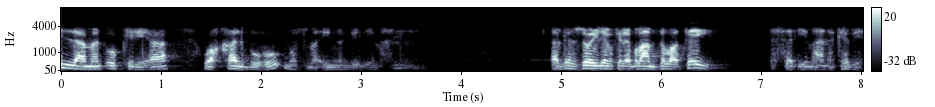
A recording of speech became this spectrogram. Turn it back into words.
إلا من أكره وقلبه مطمئن بالإيمان. ئەگەر زۆی لێ بکرێ بەڵام دڵەکەی لەسەر ئیمانەکە بێ.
